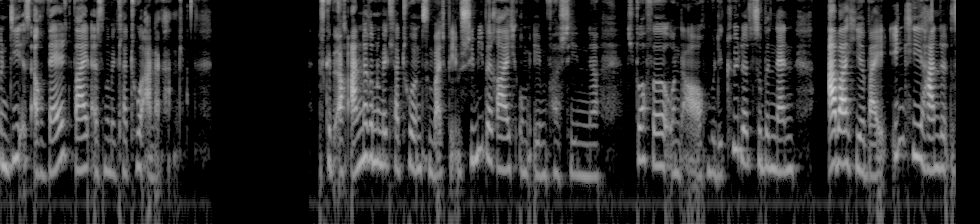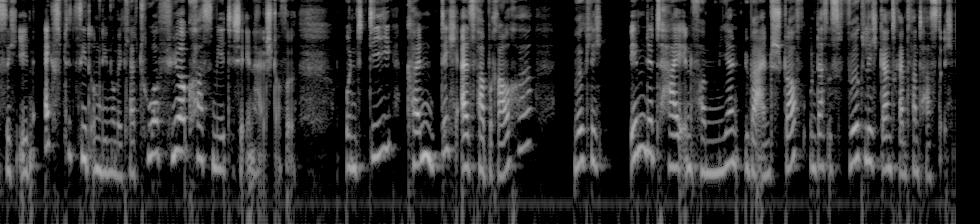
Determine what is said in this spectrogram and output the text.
und die ist auch weltweit als Nomenklatur anerkannt. Es gibt auch andere Nomenklaturen, zum Beispiel im Chemiebereich, um eben verschiedene Stoffe und auch Moleküle zu benennen. Aber hier bei Inki handelt es sich eben explizit um die Nomenklatur für kosmetische Inhaltsstoffe. Und die können dich als Verbraucher wirklich im Detail informieren über einen Stoff und das ist wirklich ganz, ganz fantastisch.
